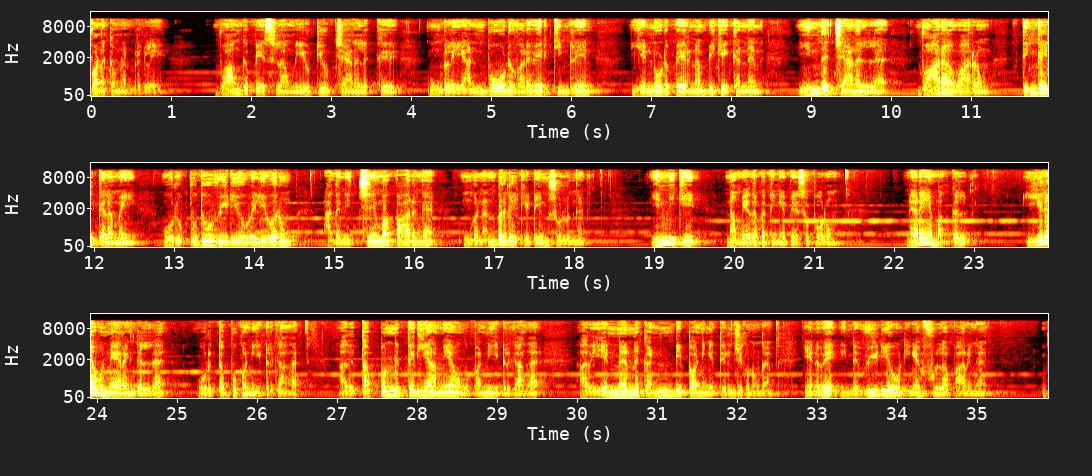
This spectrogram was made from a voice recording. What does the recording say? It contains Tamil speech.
வணக்கம் நண்பர்களே. வாங்க பேசலாம் யூடியூப் சேனலுக்கு. உங்களை அன்போடு வரவேற்கின்றேன். என்னோட பேர் நம்பிக்கை கண்ணன். இந்த சேனலில் வார வாரம் திங்கட்கிழமை ஒரு புது வீடியோ வெளிவரும். அதை நிச்சயமாக பாருங்கள் உங்கள் நண்பர்கள்கிட்டையும் சொல்லுங்கள் இன்னைக்கு நாம் எதை பற்றிங்க பேச போகிறோம் நிறைய மக்கள் இரவு நேரங்களில் ஒரு தப்பு பண்ணிக்கிட்டு இருக்காங்க. அது தப்புன்னு தெரியாமையே அவங்க பண்ணிக்கிட்டு இருக்காங்க. அது என்னன்னு கண்டிப்பாக நீங்கள் தெரிஞ்சுக்கணுங்க. எனவே இந்த வீடியோவை நீங்கள் ஃபுல்லாக பாருங்கள்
